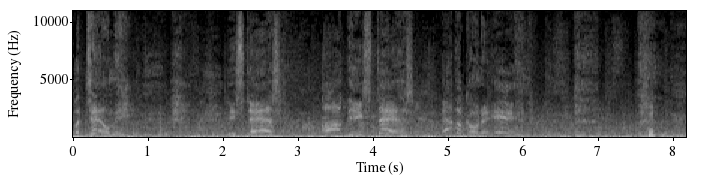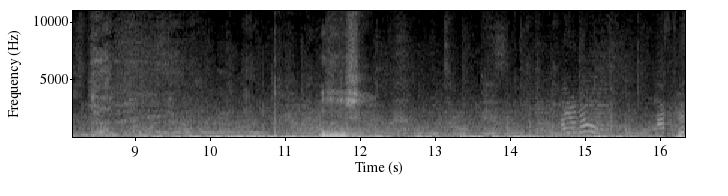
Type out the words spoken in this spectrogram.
But tell me, these stairs, are these stairs ever gonna end? Eesh. I don't know. Ask the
